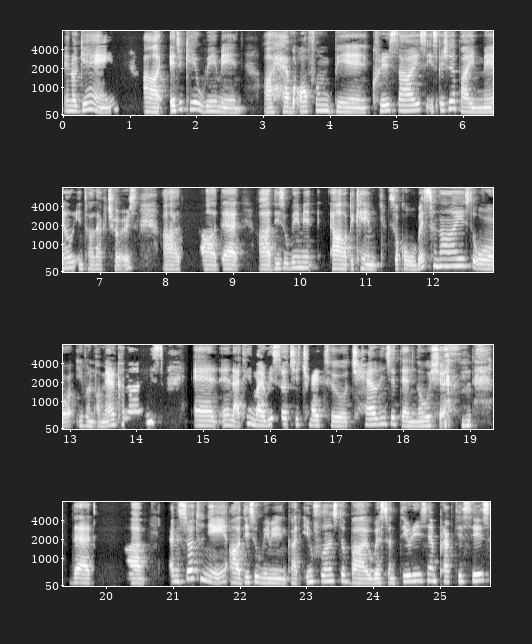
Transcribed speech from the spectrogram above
And again, uh, educated women uh, have often been criticized, especially by male intellectuals, uh, uh, that uh, these women uh, became so-called westernized or even Americanized. And, and I think my research tried to challenge that notion that and certainly, uh, these women got influenced by Western theories and practices,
